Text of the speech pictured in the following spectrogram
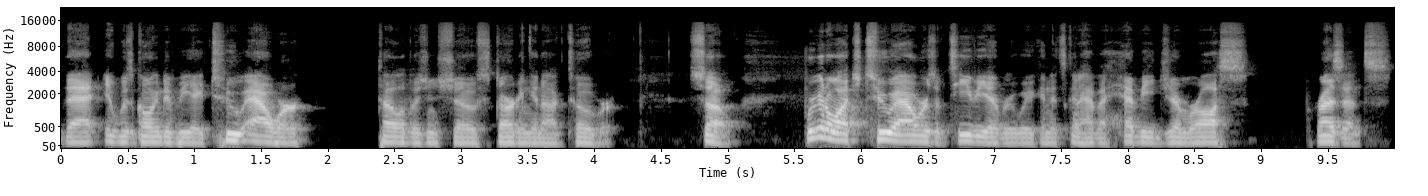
that it was going to be a two-hour television show starting in October. So if we're going to watch two hours of TV every week, and it's going to have a heavy Jim Ross presence,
